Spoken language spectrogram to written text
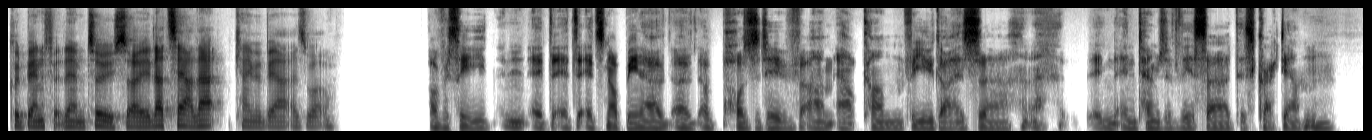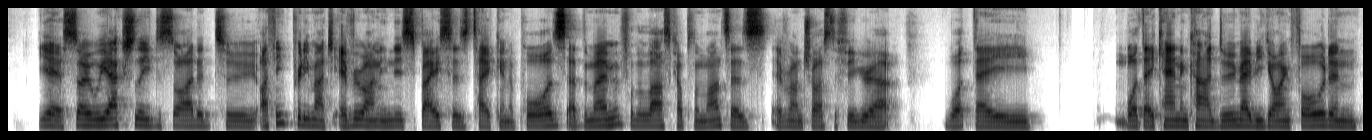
could benefit them too. So that's how that came about as well. Obviously, it, it's it's not been a, a, a positive um, outcome for you guys uh, in in terms of this uh, this crackdown. Yeah, so we actually decided to. I think pretty much everyone in this space has taken a pause at the moment for the last couple of months as everyone tries to figure out what they what they can and can't do maybe going forward and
